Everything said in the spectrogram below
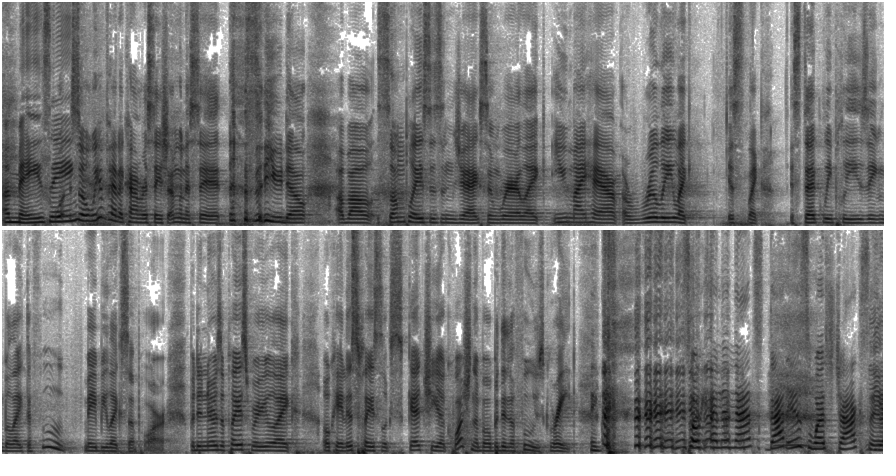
amazing. So we've had a conversation. I'm gonna say it so you don't about some places in Jackson where like you might have a really like it's like aesthetically pleasing, but like the food may be like subpar. But then there's a place where you're like, okay, this place looks sketchy or questionable, but then the food's great. so and then that's that is West Jackson. I mean,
